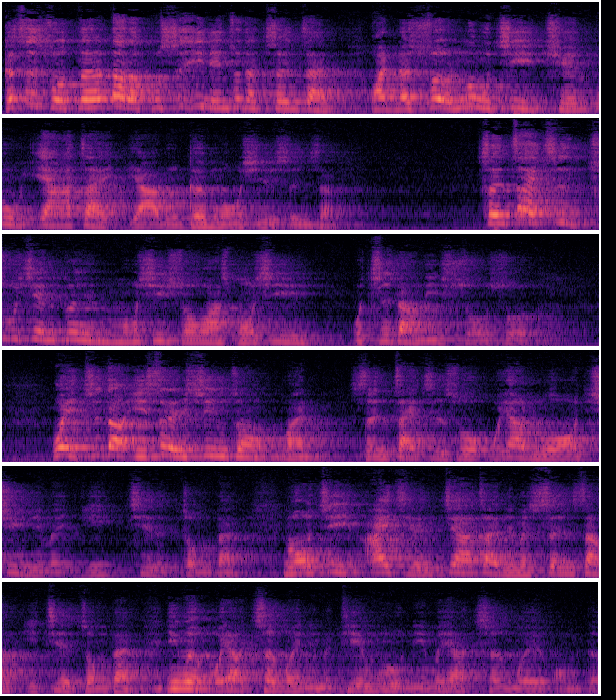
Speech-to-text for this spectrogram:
可是所得到的不是一连串的称赞，反而所有怒气全部压在亚伦跟摩西的身上。神再次出现对摩西说话：“摩西，我知道你所说的，我也知道以色列人心中满。神再次说：我要挪去你们一切的重担，挪去埃及人加在你们身上一切的重担，因为我要成为你们天父，你们要成为我们的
